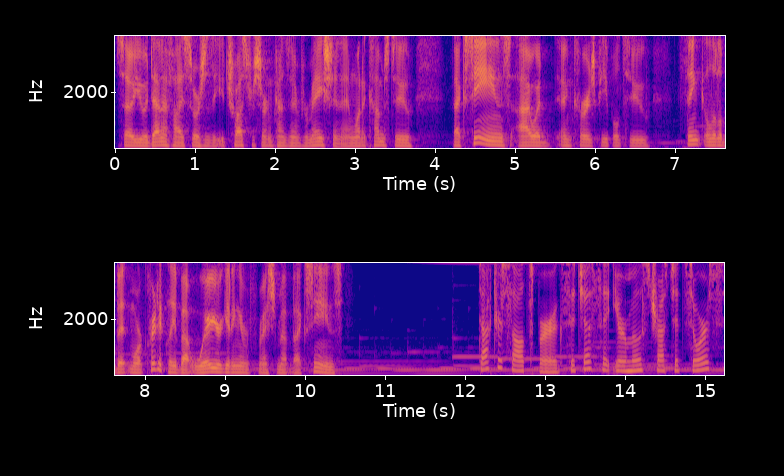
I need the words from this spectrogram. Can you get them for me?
So you identify sources that you trust for certain kinds of information. And when it comes to vaccines, I would encourage people to think a little bit more critically about where you're getting information about vaccines. Dr. Salzberg suggests that your most trusted source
